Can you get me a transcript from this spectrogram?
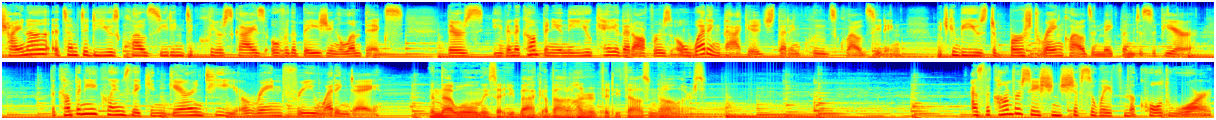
China attempted to use cloud seeding to clear skies over the Beijing Olympics. There's even a company in the UK that offers a wedding package that includes cloud seeding, which can be used to burst rain clouds and make them disappear. The company claims they can guarantee a rain free wedding day. And that will only set you back about $150,000. As the conversation shifts away from the Cold War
